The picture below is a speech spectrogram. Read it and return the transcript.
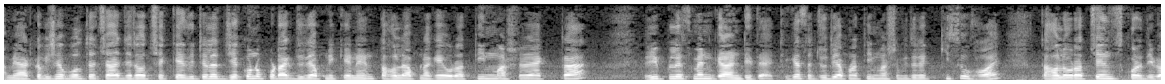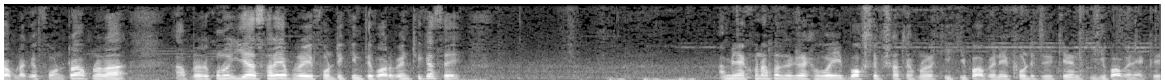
আমি একটা বিষয় বলতে চাই, যেটা হচ্ছে কেজিটেলের যে কোনো প্রোডাক্ট যদি আপনি কেনেন, তাহলে আপনাকে ওরা তিন মাসের একটা রিপ্লেসমেন্ট গ্যারান্টি দেয়, ঠিক আছে? যদি আপনার তিন মাসের ভিতরে কিছু হয়, তাহলে ওরা চেঞ্জ করে দিবে আপনাকে ফোনটা আপনারা আপনারা কোনো ইয়া ছাড়াই আপনারা এই ফোনটি কিনতে পারবেন, ঠিক আছে? আমি এখন আপনাদেরকে দেখাবো এই বক্সের সাথে আপনারা কি কি পাবেন। এই ফোনটি যদি কেনেন, কি কি পাবেন? একটি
